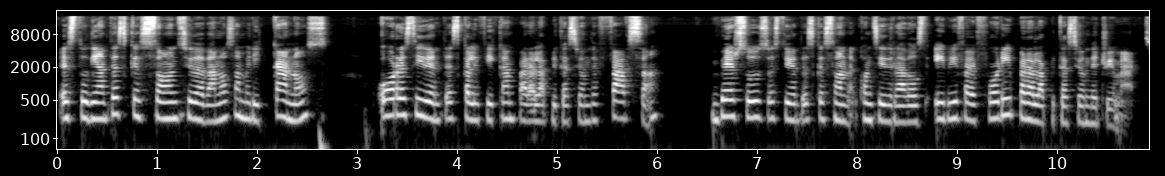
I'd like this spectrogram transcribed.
Estudiantes que son ciudadanos americanos o residentes califican para la aplicación de FAFSA versus estudiantes que son considerados AB 540 para la aplicación de Dream Act.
